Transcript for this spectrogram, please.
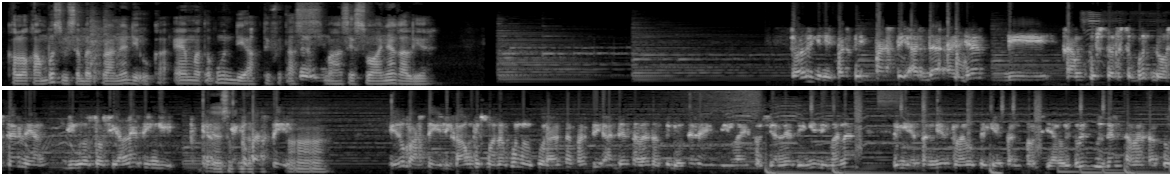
kalau kampus bisa berperannya di UKM ataupun di aktivitas iya. mahasiswanya kali ya. Soalnya gini, pasti pasti ada aja di kampus tersebut dosen yang jiwa sosialnya tinggi. Ya, ya itu pasti. Uh itu pasti di kampus mana pun aku rasa pasti ada salah satu dosen yang nilai sosialnya tinggi di mana kegiatan dia selalu kegiatan sosial itu itu kan salah satu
